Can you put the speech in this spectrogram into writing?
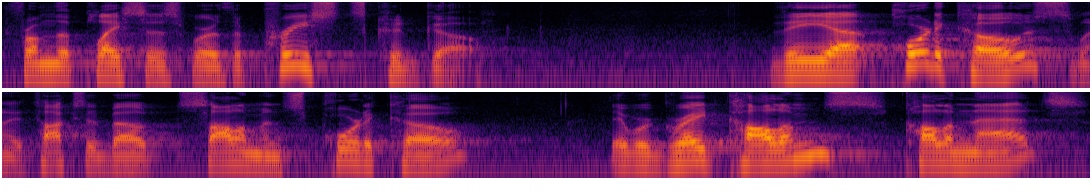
from the places where the priests could go. The uh, porticos, when it talks about Solomon's portico, they were great columns, columnades.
